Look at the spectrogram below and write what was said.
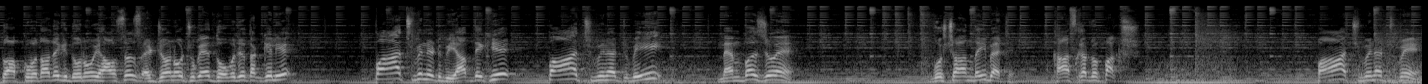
तो आपको बता दें कि दोनों ही हाउसेस एडजर्न हो चुके हैं दो बजे तक के लिए। पाँच मिनट भी आप देखिए पाँच मिनट भी मेंबर्स जो हैं वो शांत नहीं बैठे, खासकर विपक्ष। पाँच मिनट में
